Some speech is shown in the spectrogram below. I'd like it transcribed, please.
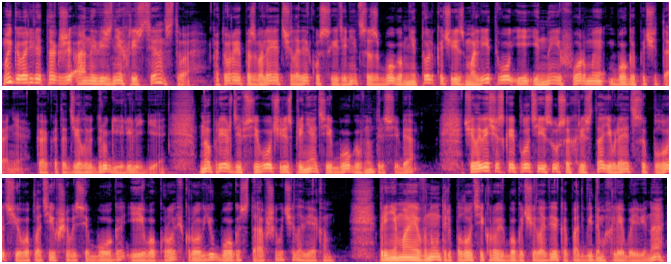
Мы говорили также о новизне христианства, которое позволяет человеку соединиться с Богом не только через молитву и иные формы богопочитания, как это делают другие религии, но прежде всего через принятие Бога внутрь себя. Человеческая плоть Иисуса Христа является плотью воплотившегося Бога и его кровь кровью Бога, ставшего человеком. Принимая внутрь плоть и кровь Бога человека под видом хлеба и вина,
